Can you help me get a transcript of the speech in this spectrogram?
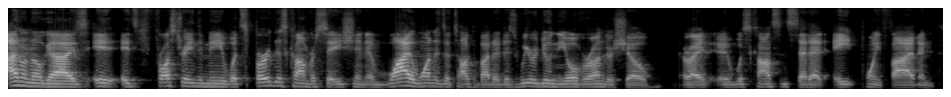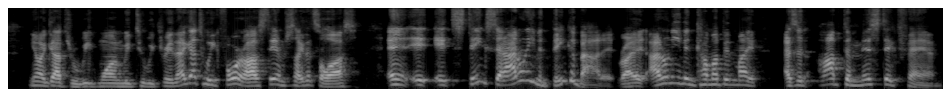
I don't know, guys. It, it's frustrating to me. What spurred this conversation and why I wanted to talk about it is we were doing the over under show, right? Wisconsin set at 8.5. And, you know, I got through week one, week two, week three, and I got to week four. Ohio State, I'm just like, that's a loss. And it, it stinks that I don't even think about it, right? I don't even come up in my, as an optimistic fan,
